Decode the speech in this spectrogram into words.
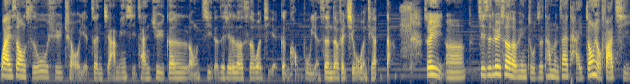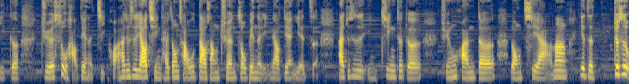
外送食物需求也增加，免洗餐具跟溶剂的这些垃圾问题也更恐怖，衍生的废弃物问题很大。所以，嗯，其实绿色和平组织他们在台中有发起一个绝素好店的计划，他就是邀请台中草悟道商圈周边的饮料店业者，他就是引进这个循环的容器啊，那业者。就是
